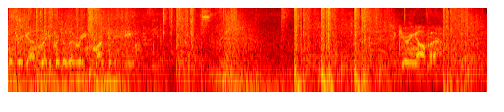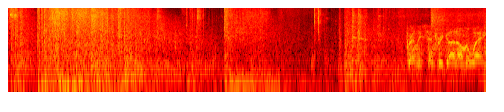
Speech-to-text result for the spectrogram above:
Sentry gun ready for delivery. Mark the DZ. Securing Alpha. Friendly sentry gun on the way.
